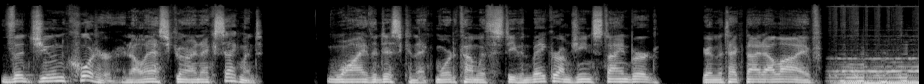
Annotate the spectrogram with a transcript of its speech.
the June quarter. And I'll ask you in our next segment why the disconnect. More to come with Stephen Baker. I'm Gene Steinberg. You're in the Tech Night Owl Live.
